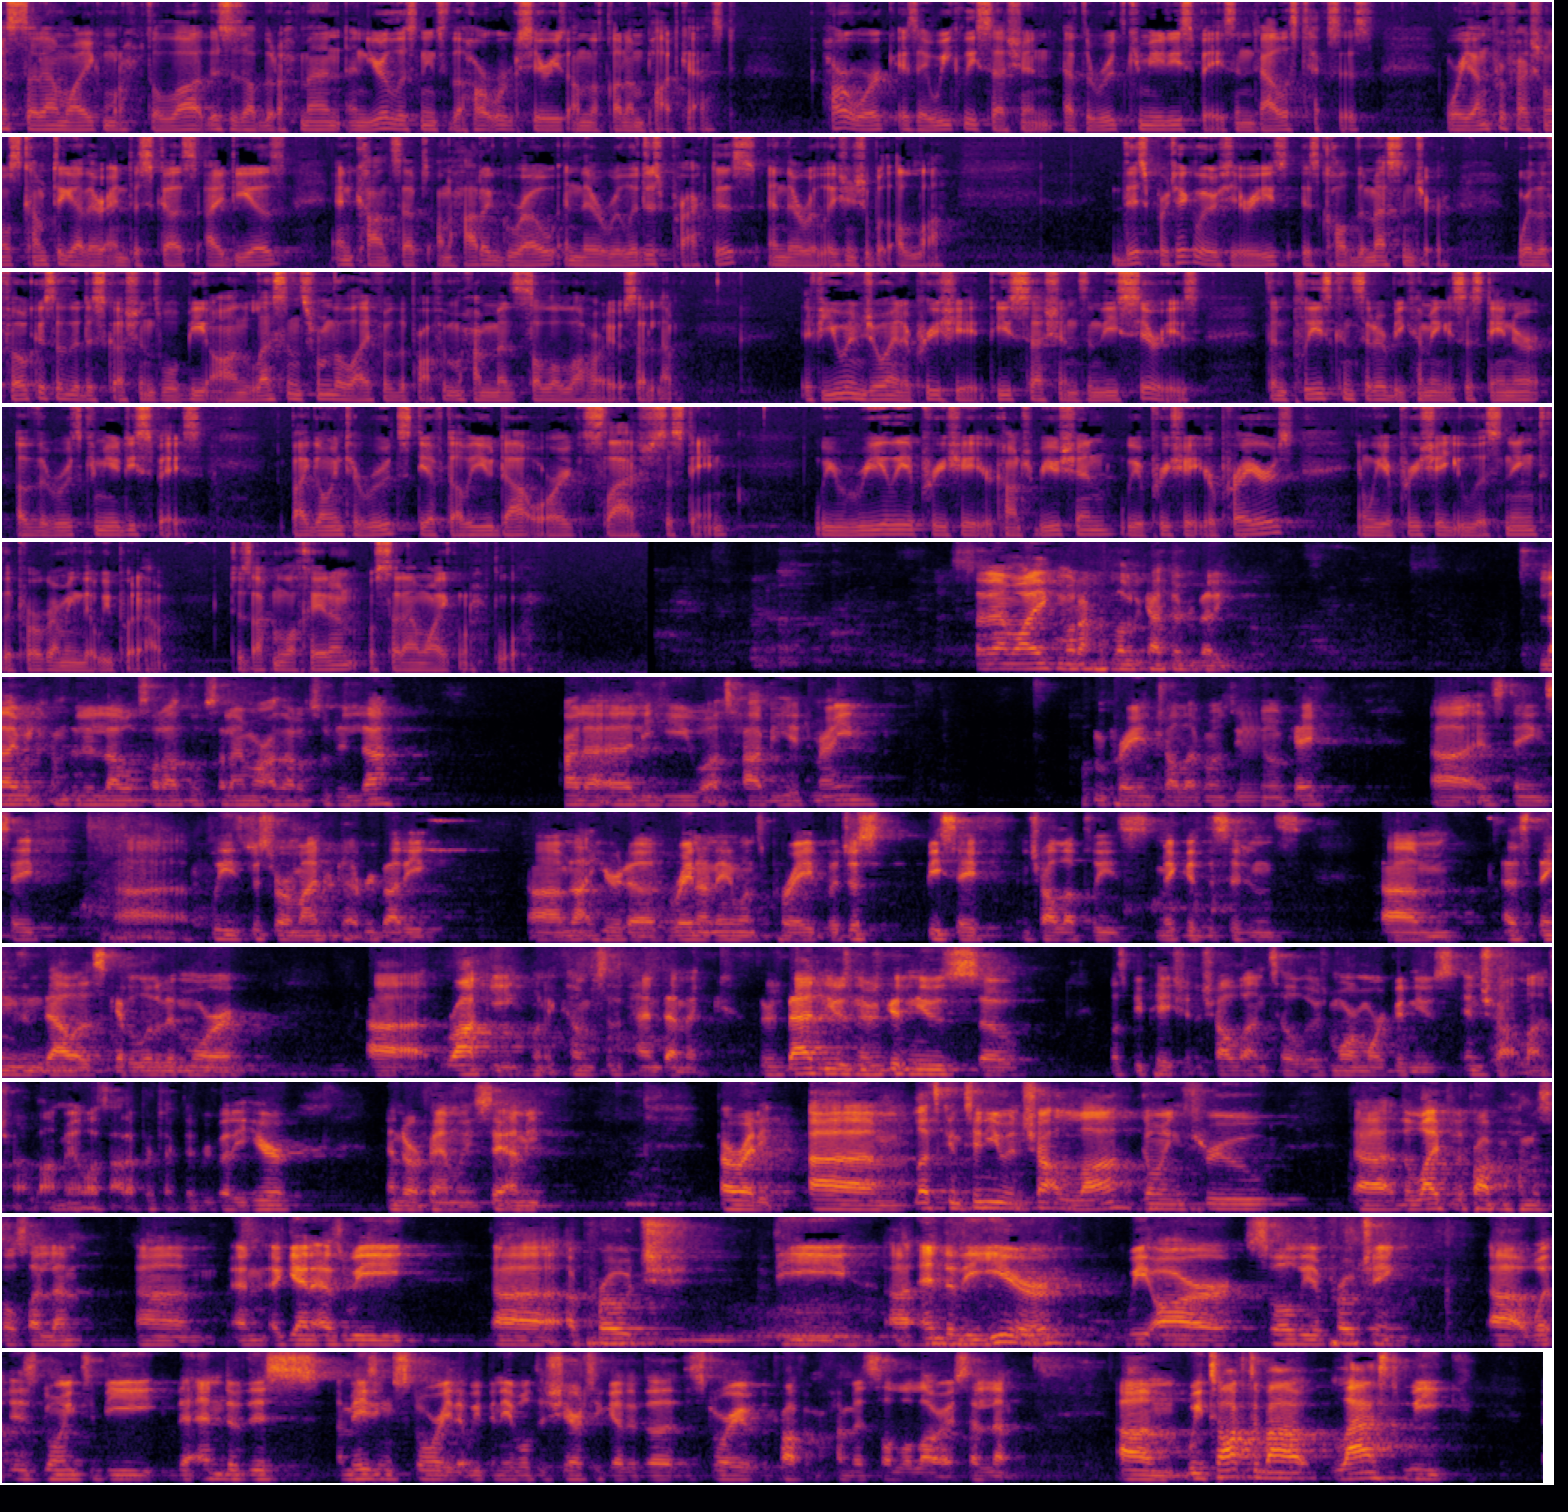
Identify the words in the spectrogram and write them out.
Assalamu alaikum wa rahmatullah. This is Abdul Rahman, and you're listening to the Heartwork series on the Qalam podcast. Heartwork is a weekly session at the Roots Community Space in Dallas, Texas, where young professionals come together and discuss ideas and concepts on how to grow in their religious practice and their relationship with Allah. This particular series is called The Messenger, where the focus of the discussions will be on lessons from the life of the Prophet Muhammad. If you enjoy and appreciate these sessions and these series, then please consider becoming a sustainer of the Roots community space by going to rootsdfw.org slash sustain. We really appreciate your contribution, we appreciate your prayers, and we appreciate you listening to the programming that we put out. Jazakumullah khairan. Wassalamu alaikum warahmatullah. Assalamu alaikum warahmatullahi wabarakatuh, everybody. Bismillah walhamdulillah wa salatu wa salamu ala rasulillah wa ala alihi wa ashabihi ajma'in. And pray inshallah everyone's doing okay uh, and staying safe. Uh, please, just a reminder to everybody, uh, I'm not here to rain on anyone's parade, but just be safe, inshallah, please. Make good decisions. Um, as things in Dallas get a little bit more uh, rocky when it comes to the pandemic. There's bad news and there's good news, so let's be patient, inshallah, until there's more and more good news, inshallah, inshallah. May Allah Ta'ala protect everybody here and our families. Say Ameen. Alrighty, um, let's continue, inshallah, going through uh, the life of the Prophet Muhammad Sallallahu um, and again, as we uh, approach the uh, end of the year, we are slowly approaching uh, what is going to be the end of this amazing story that we've been able to share together, the, the story of the Prophet Muhammad sallallahu alaihi wasallam. Um, we talked about last week,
